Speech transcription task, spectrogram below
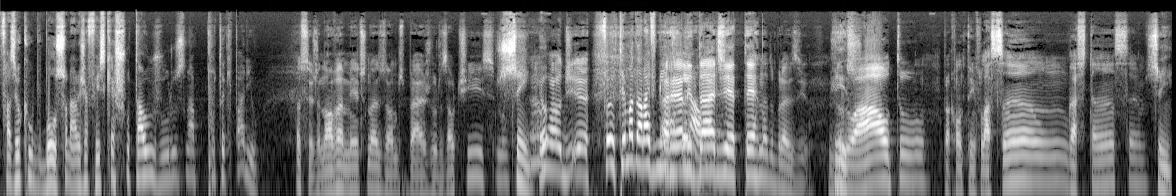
fazer o que o Bolsonaro já fez, que é chutar os juros na puta que pariu. Ou seja, novamente nós vamos para juros altíssimos. Sim, É, eu- dia- Foi o tema da live minha. a realidade eterna do Brasil. Juro Isso. alto, para conter inflação, gastança. Sim.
